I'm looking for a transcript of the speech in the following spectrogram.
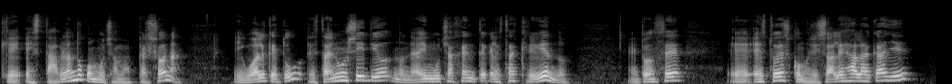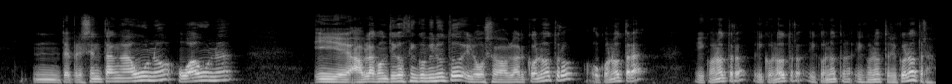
que está hablando con muchas más personas. Igual que tú, está en un sitio donde hay mucha gente que le está escribiendo. Entonces, eh, esto es como si sales a la calle, mm, te presentan a uno o a una y eh, habla contigo cinco minutos y luego se va a hablar con otro o con otra y con otro y con otro y con otro y con otro y con otra.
